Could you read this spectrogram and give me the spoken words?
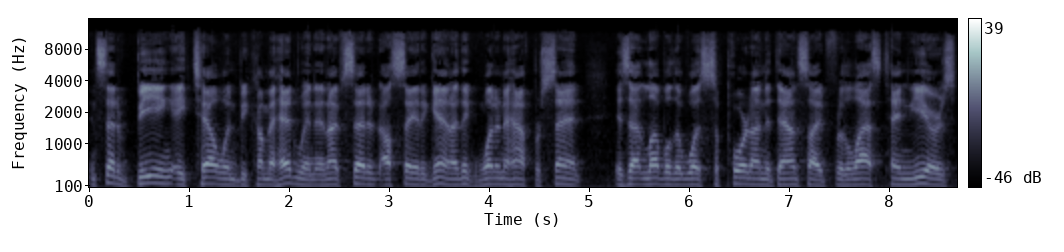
instead of being a tailwind, become a headwind. And I've said it, I'll say it again. I think 1.5% is that level that was support on the downside for the last 10 years,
